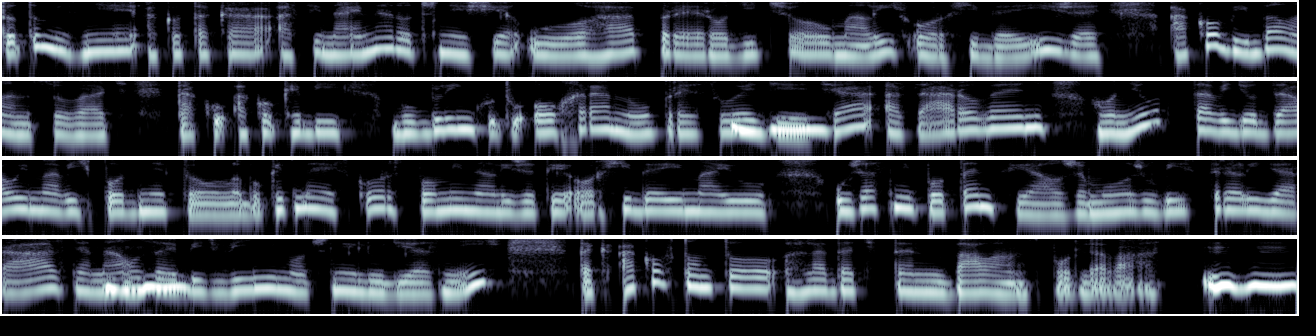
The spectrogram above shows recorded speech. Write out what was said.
Toto mi znie ako taká asi najnáročnejšia úloha pre rodičov malých orchideí, že ako vybalansovať takú ako keby bublinku, tú ochranu pre svoje mm-hmm. dieťa a zároveň ho neodstaviť od zaujímavých podnetov, lebo keď sme aj skôr spomínali, že tie orchidei majú úžasný potenciál, že môžu vystreliť a rásť a naozaj mm-hmm. byť výnimoční ľudia z nich, tak ako v tomto hľadať ten balans podľa vás? Mm-hmm. Mm-hmm.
